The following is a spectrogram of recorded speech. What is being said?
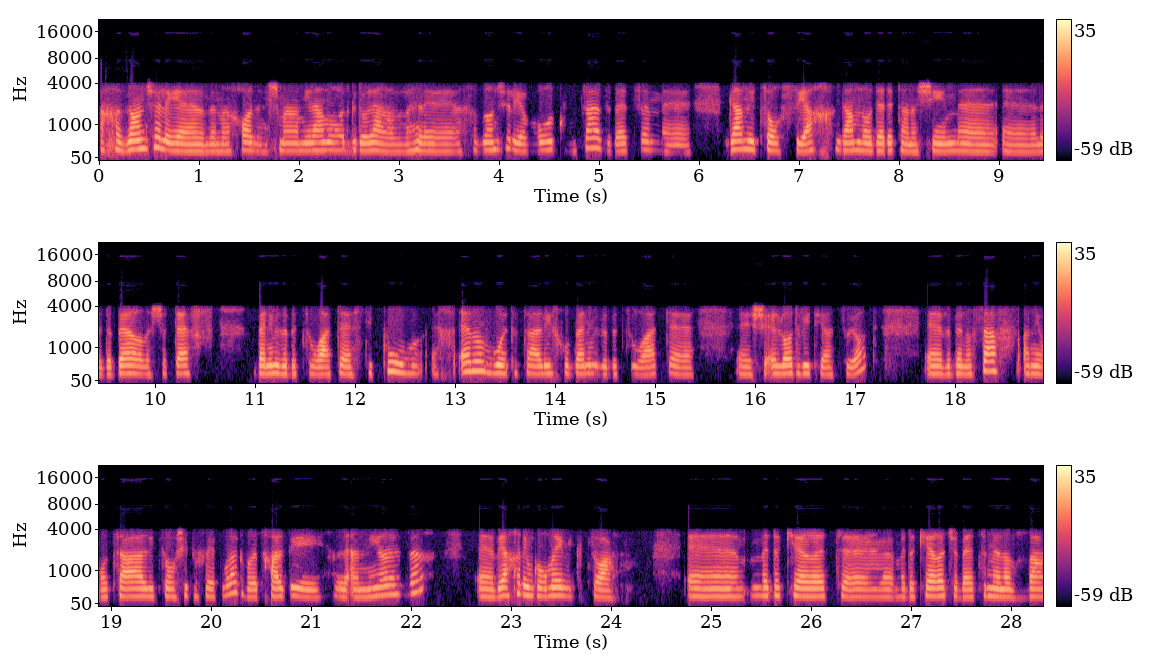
החזון שלי, אה, במירכאות, זה נשמע מילה מאוד גדולה, אבל אה, החזון שלי עבור הקבוצה זה בעצם אה, גם ליצור שיח, גם לעודד את האנשים לדבר, לשתף, בין אם זה בצורת סיפור, איך הם עברו את התהליך, ובין אם זה בצורת שאלות והתייעצויות. ובנוסף, אני רוצה ליצור שיתופי פעולה, כבר התחלתי להניע את זה, אה, ביחד עם גורמי מקצוע. אה, מדקרת, אה, מדקרת שבעצם מלווה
